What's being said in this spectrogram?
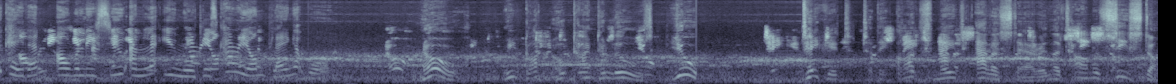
Okay then, I'll release you and let you mortals carry on playing at war. No, No. we've got no time to lose. You Take it to the Archmage Alistair in the town of Seastone.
